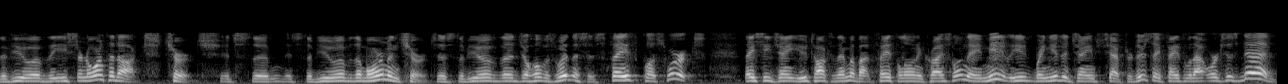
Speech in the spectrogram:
the view of the Eastern Orthodox Church. It's the, it's the view of the Mormon Church. It's the view of the Jehovah's Witnesses. Faith plus works. They see James, you talk to them about faith alone in Christ alone, they immediately bring you to James chapter 2, say faith without works is dead.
